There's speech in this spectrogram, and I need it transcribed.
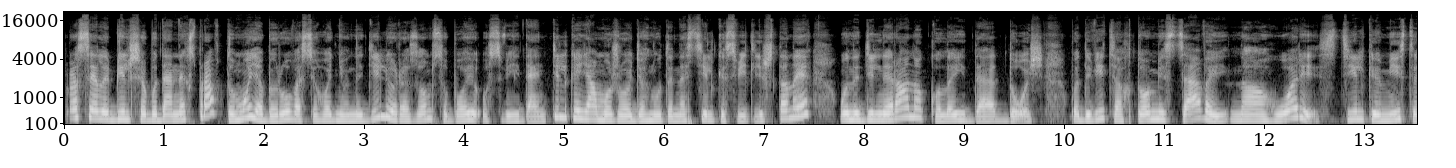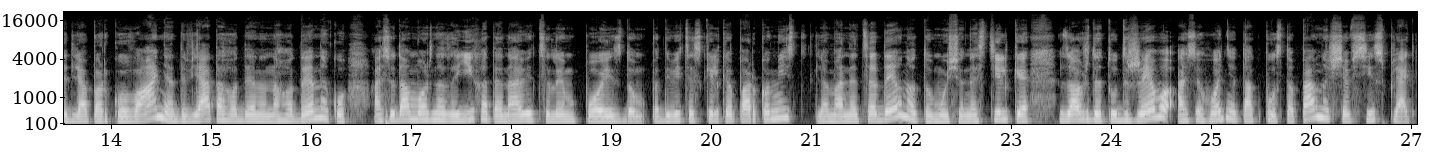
Просили більше буденних справ, тому я беру вас сьогодні в неділю разом з собою у свій день. Тільки я можу одягнути настільки світлі штани у недільний ранок, коли йде дощ. Подивіться, хто місцевий на горі, стільки місця для паркування, 9 година на годиннику, а сюди можна заїхати навіть цілим поїздом. Подивіться, скільки паркомісць. Для мене це дивно, тому що настільки завжди тут живо, а сьогодні так пусто. Певно, що всі сплять.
